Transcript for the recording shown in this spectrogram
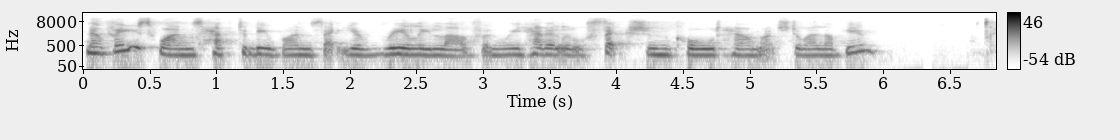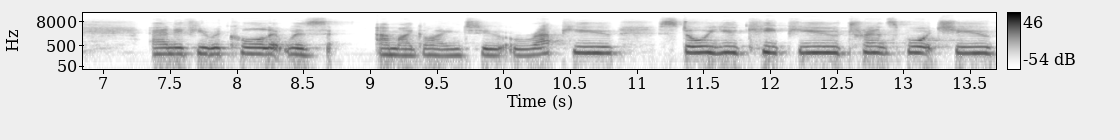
Now, these ones have to be ones that you really love. And we had a little section called How Much Do I Love You? And if you recall, it was Am I going to wrap you, store you, keep you, transport you?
